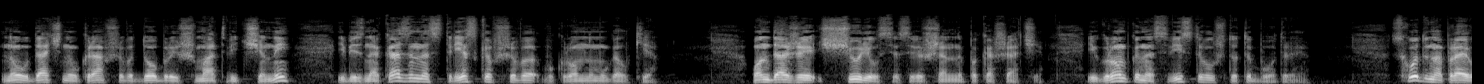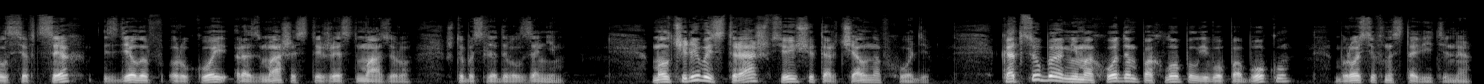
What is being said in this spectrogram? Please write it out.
но удачно укравшего добрый шмат ветчины и безнаказанно стрескавшего в укромном уголке. Он даже щурился совершенно покошачьи и громко насвистывал что-то бодрое. Сходу направился в цех, сделав рукой размашистый жест Мазуру, чтобы следовал за ним. Молчаливый страж все еще торчал на входе. Кацуба мимоходом похлопал его по боку, бросив наставительно.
